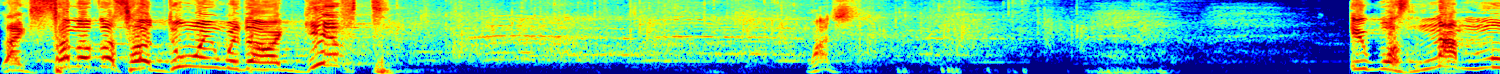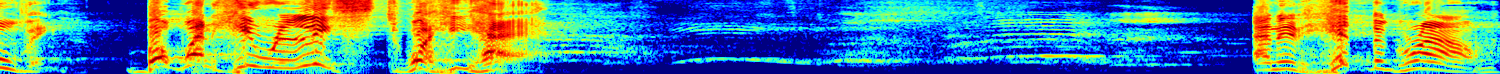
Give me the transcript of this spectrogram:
like some of us are doing with our gift. Watch. It was not moving, but when he released what he had and it hit the ground,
